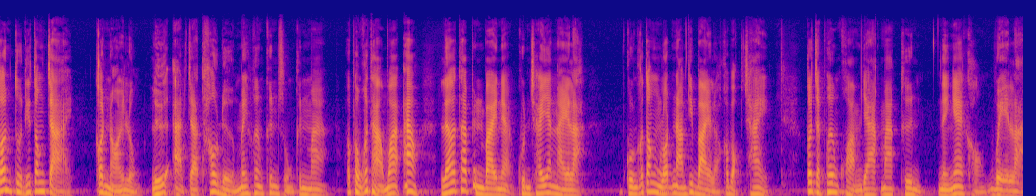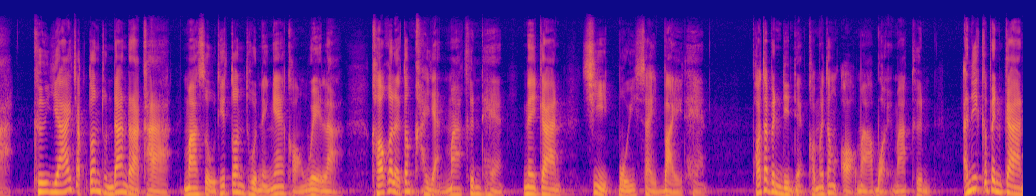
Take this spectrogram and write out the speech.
ต้นทุนที่ต้องจ่ายก็น้อยลง หรืออาจจะเท่าเดิมไม่เพิ่มขึ้นสูงขึ้นมาก พราะผมก็ถามว่าอ้าวแล้วถ้าเป็นใบเนี่ยคุณใช้ยังไงล่ะ คุณก็ต้องลดน้ำที่ใบเหรอเขาบอกใช่ ก็จะเพิ่มความยากมากขึ้นในแง่ของเวลา คือย้ายจากต้นทุนด้านราคา มาสู่ที่ต้นทุนในแง่ของเวลา เขาก็เลยต้องขยันมากขึ้นแทน ในการฉีดปุ๋ยใส่ใบแทน เพราะถ้าเป็นดินเนี่ยเขาไม่ต้องออกมาบ่อยมากขึ้น อันนี้ก็เป็นการ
